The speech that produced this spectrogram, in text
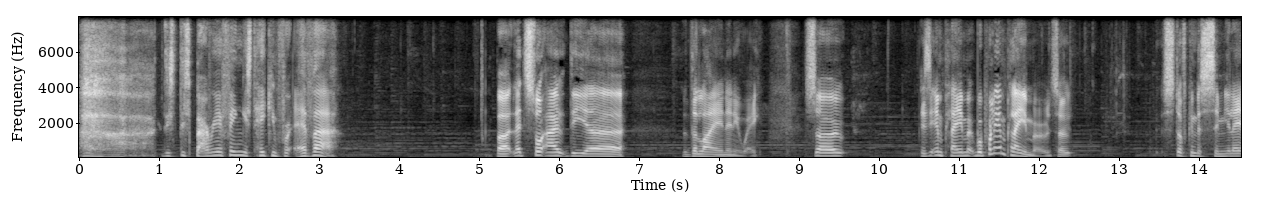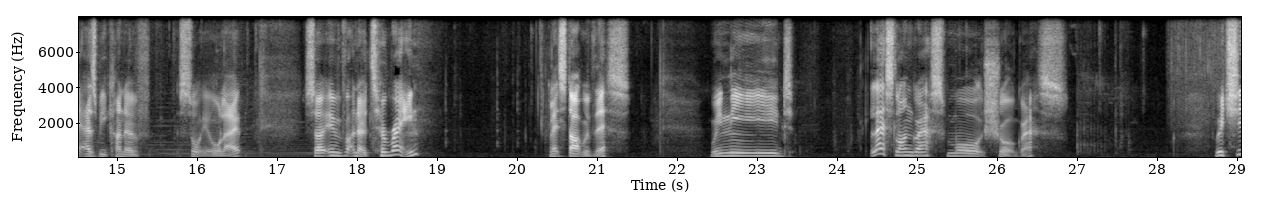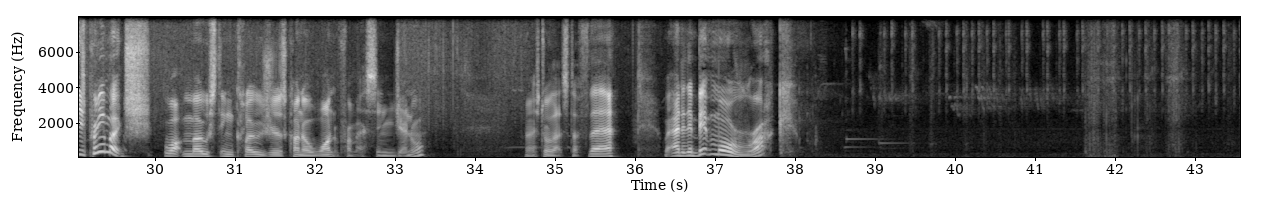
this, this barrier thing is taking forever. But let's sort out the uh, the lion anyway. So, is it in play mode? We'll put it in play mode so stuff can just simulate as we kind of sort it all out. So, in no terrain. Let's start with this. We need less long grass, more short grass. Which is pretty much what most enclosures kind of want from us in general. Let's draw that stuff there. We're adding a bit more rock.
